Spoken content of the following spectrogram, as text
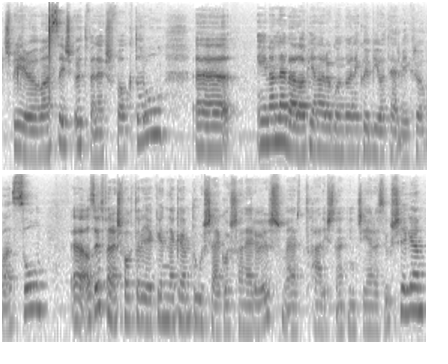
sprayről van szó, és 50-es faktorú. Én a neve alapján arra gondolnék, hogy biotermékről van szó. Az 50-es faktor egyébként nekem túlságosan erős, mert hál' Istennek nincs ilyenre szükségem,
